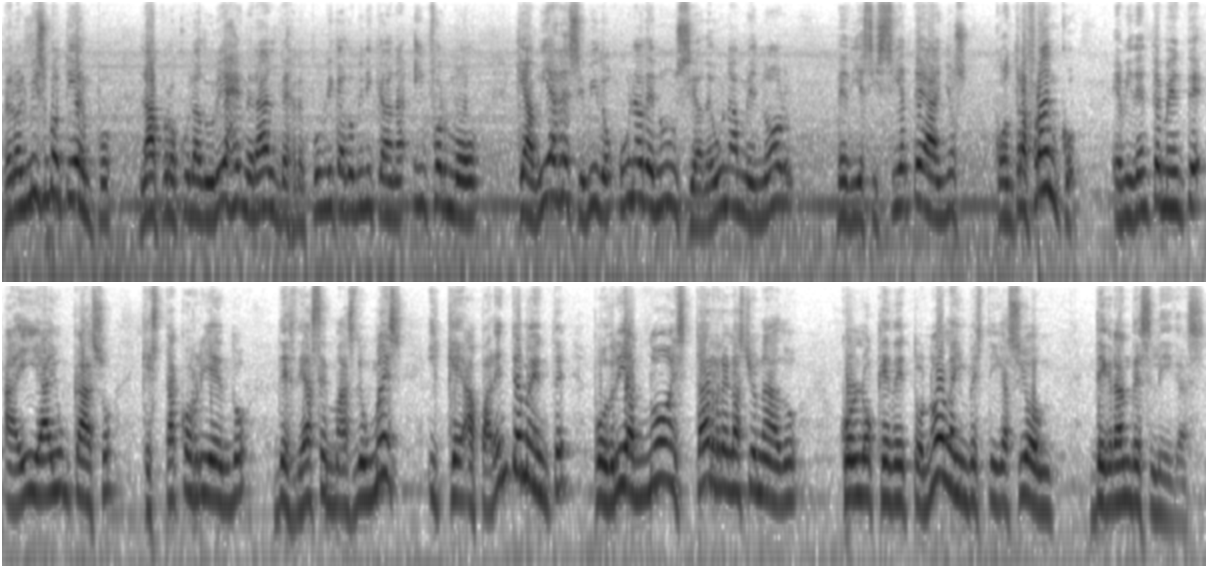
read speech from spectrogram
Pero al mismo tiempo, la Procuraduría General de República Dominicana informó que había recibido una denuncia de una menor de 17 años contra Franco. Evidentemente ahí hay un caso que está corriendo desde hace más de un mes y que aparentemente podría no estar relacionado con lo que detonó la investigación de grandes ligas.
